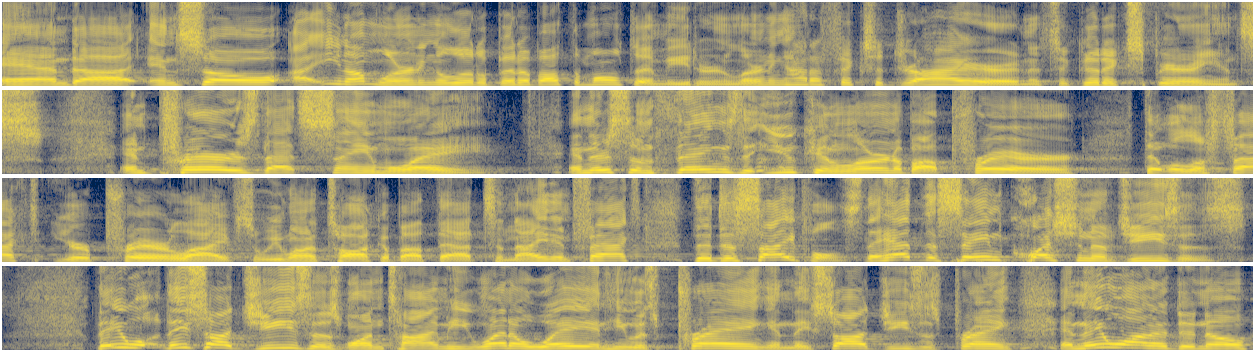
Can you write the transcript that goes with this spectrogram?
And, uh, and so, I, you know, I'm learning a little bit about the multimeter and learning how to fix a dryer, and it's a good experience. And prayer is that same way. And there's some things that you can learn about prayer that will affect your prayer life. So we want to talk about that tonight. In fact, the disciples, they had the same question of Jesus. They, they saw Jesus one time. He went away and he was praying, and they saw Jesus praying, and they wanted to know,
